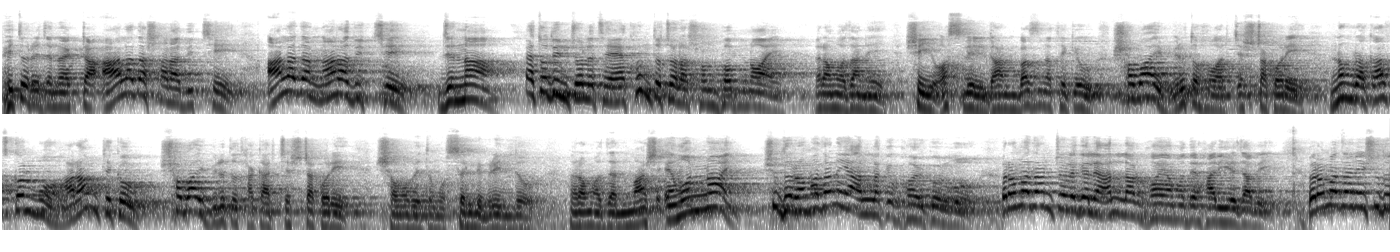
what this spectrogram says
ভিতরে যেন একটা আলাদা সাড়া দিচ্ছে আলাদা নাড়া দিচ্ছে যে না, এতদিন চলেছে, এখন তো চলা সম্ভব নয়। রমাদানে সেই অশ্লীল গান বাজনা থেকেও সবাই বিরত হওয়ার চেষ্টা করে। নোংরা কাজকর্ম, হারাম থেকেও সবাই বিরত থাকার চেষ্টা করে। সমবেত মুসল্লিবৃন্দ রমাদান মাস এমন নয়, শুধু রমাদানেই আল্লাহকে ভয় করব। রমাদান চলে গেলে আল্লাহর ভয় আমাদের হারিয়ে যাবে। রমাদানে শুধু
